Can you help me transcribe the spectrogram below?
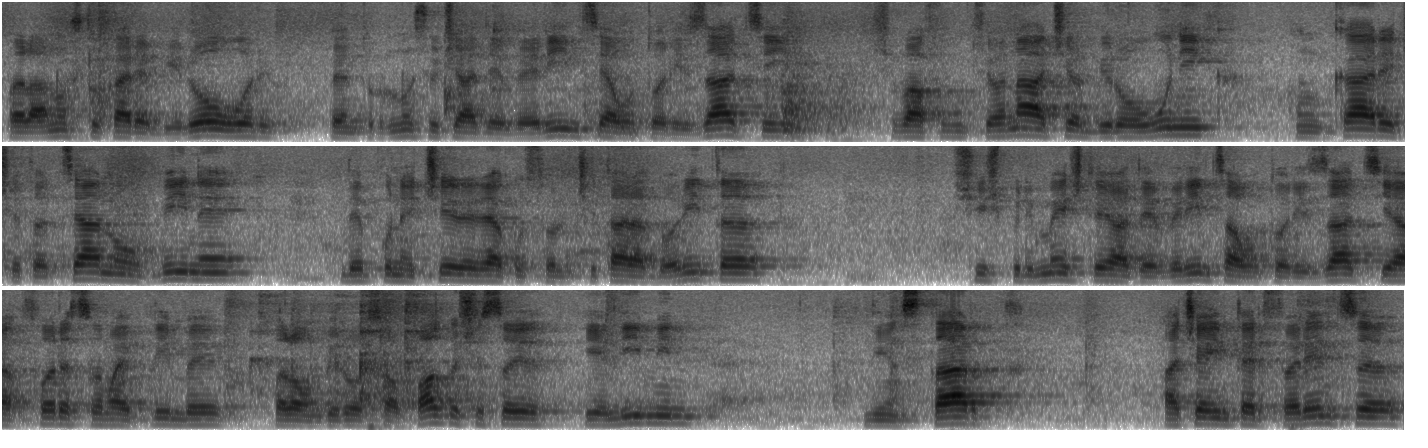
pe la nu știu care birouri, pentru nu știu ce adeverințe, autorizații și va funcționa acel birou unic în care cetățeanul vine, depune cererea cu solicitarea dorită și își primește adeverința, autorizația, fără să mai plimbe pe la un birou sau pe altul și să elimin din start acea interferență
